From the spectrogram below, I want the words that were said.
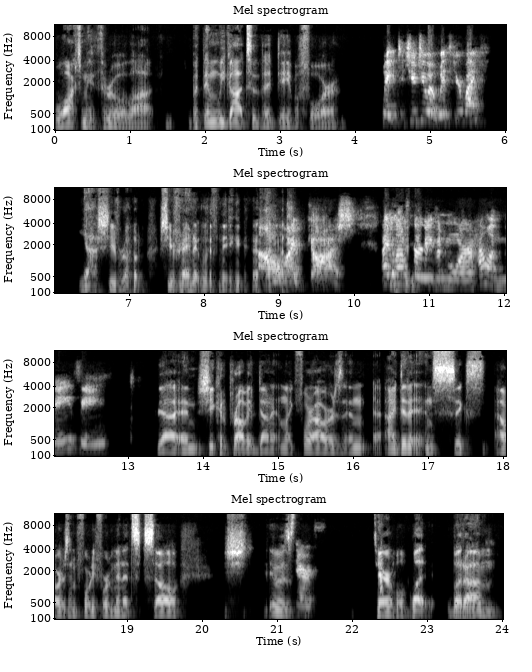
walked me through a lot. But then we got to the day before Wait, did you do it with your wife? Yeah, she wrote, she ran it with me. oh my gosh. I love her even more. How amazing. Yeah, and she could have probably done it in like four hours, and I did it in six hours and forty four minutes. So she, it was terrible. But but um,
